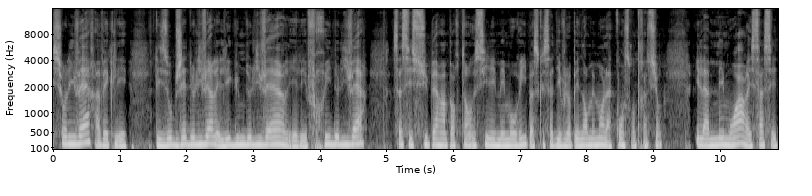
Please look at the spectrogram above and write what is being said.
sur l'hiver avec les, les objets de l'hiver, les légumes de l'hiver, les, fruits de l'hiver. Ça, c'est super important aussi, les mémories, parce que ça développe énormément la concentration et la mémoire. Et ça, c'est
